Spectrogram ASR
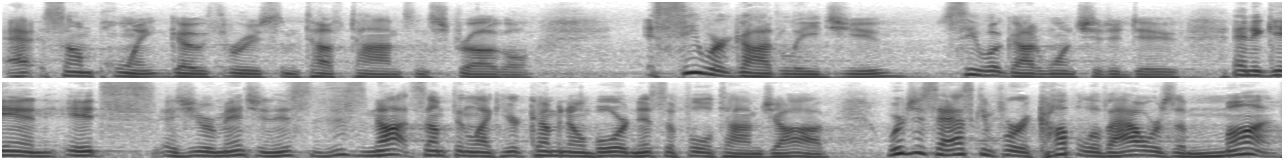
at some point go through some tough times and struggle. See where God leads you. See what God wants you to do. And again, it's, as you were mentioning, this, this is not something like you're coming on board and it's a full time job. We're just asking for a couple of hours a month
